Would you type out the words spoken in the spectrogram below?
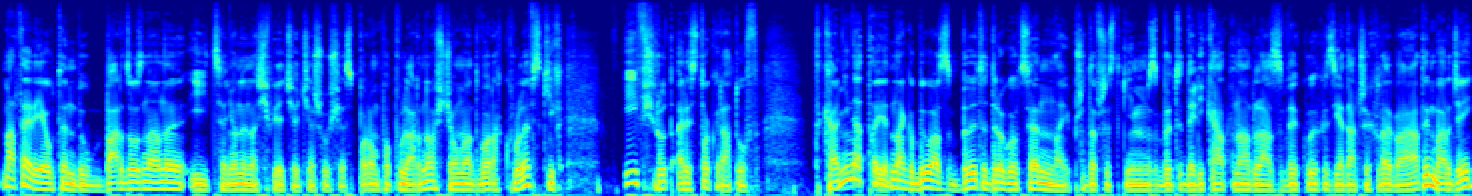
Materiał ten był bardzo znany i ceniony na świecie, cieszył się sporą popularnością na dworach królewskich i wśród arystokratów. Tkanina ta jednak była zbyt drogocenna i przede wszystkim zbyt delikatna dla zwykłych zjadaczy chleba, a tym bardziej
